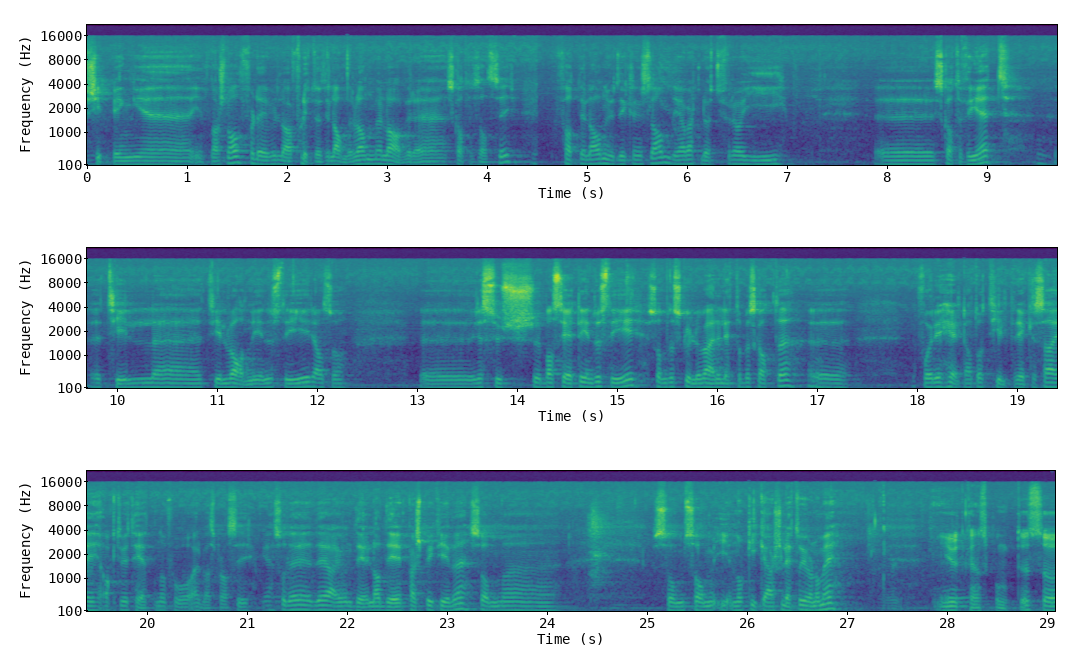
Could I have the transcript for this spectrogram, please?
shipping internasjonalt, for det vil da flytte til andre land med lavere skattesatser fattige land, utviklingsland, de har vært nødt for å gi eh, skattefrihet eh, til, eh, til, vanlige industrier, altså eh, ressursbaserte industrier, som det skulle være lett å beskatte. For i hele tatt å tiltrekke seg aktiviteten og få arbeidsplasser. Så det, det, er jo en del av det perspektivet som, som, som nok ikke er så lett å gjøre noe med? I utgangspunktet så,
